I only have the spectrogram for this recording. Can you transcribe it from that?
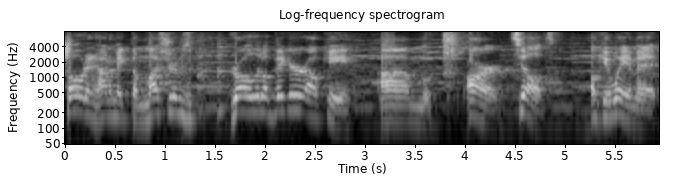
boat and how to make the mushrooms grow a little bigger. Okay, um, R tilt. Okay, wait a minute.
